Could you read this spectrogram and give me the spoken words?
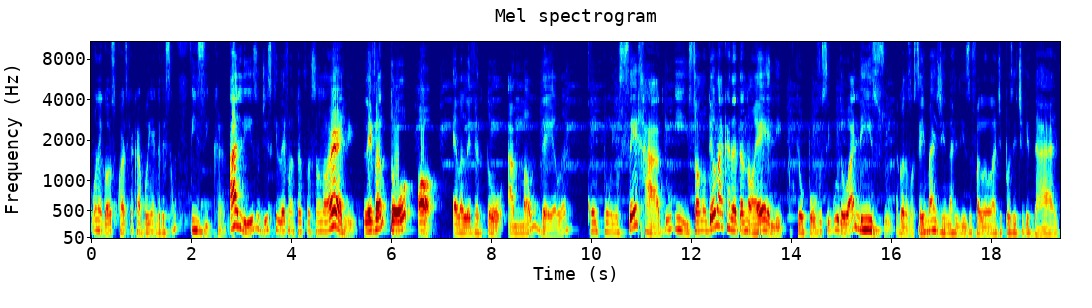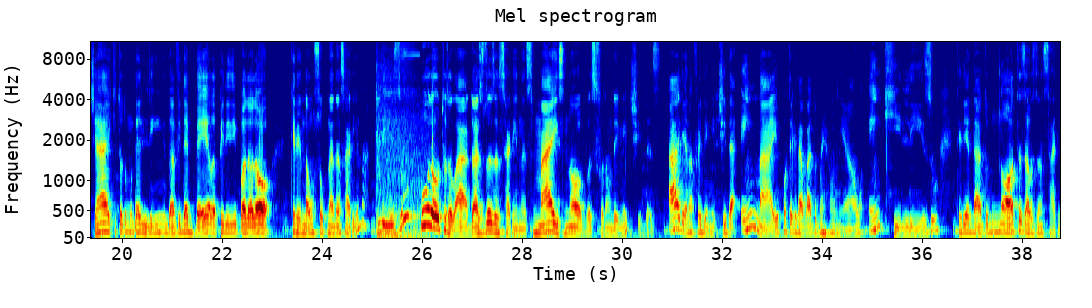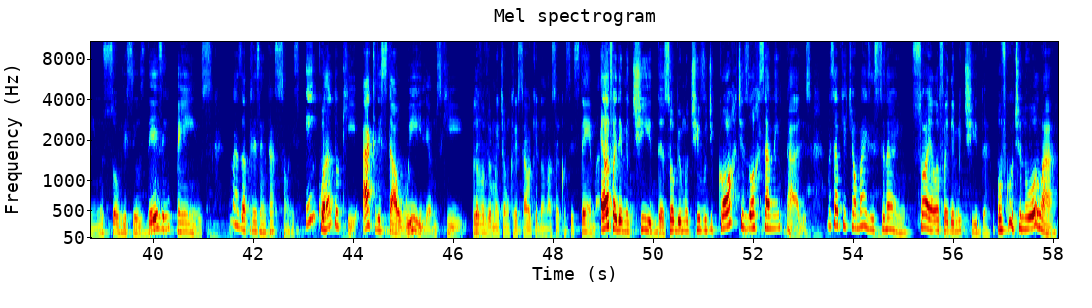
o negócio quase que acabou em agressão física. A Liso disse que levantou e falou assim: Noelle, levantou, ó, ela levantou a mão dela com o punho cerrado e só não deu na cara da Noelle porque o povo segurou a Liso. Agora você imagina a Liso falando lá de positividade, ai que todo mundo é lindo, a vida é bela, piriri pororó querendo dar um soco na dançarina? Liso. Por outro lado, as duas dançarinas mais novas foram demitidas. A Ariana foi demitida em maio por ter gravado uma reunião em que Liso teria dado notas aos dançarinos sobre seus desempenhos nas apresentações. Enquanto que a Crystal Williams, que provavelmente é um cristal aqui do nosso ecossistema, ela foi demitida sob o motivo de cortes orçamentários. Mas sabe o que é o mais estranho? Só ela foi demitida. O povo continuou lá.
